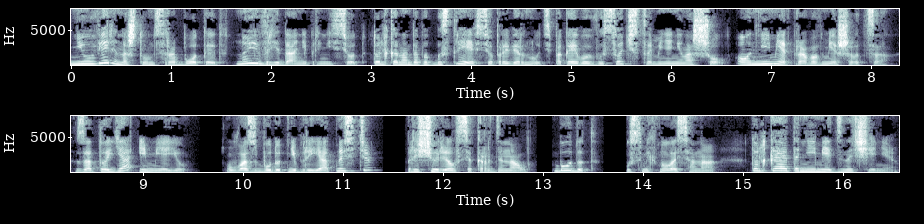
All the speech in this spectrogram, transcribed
Не уверена, что он сработает, но и вреда не принесет. Только надо побыстрее все провернуть, пока его высочество меня не нашел. Он не имеет права вмешиваться. Зато я имею. У вас будут неприятности? — прищурился кардинал. «Будут», — усмехнулась она. «Только это не имеет значения».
